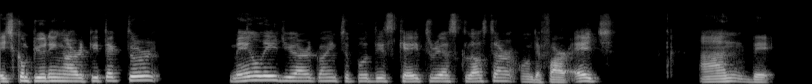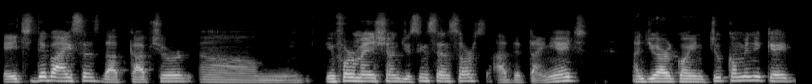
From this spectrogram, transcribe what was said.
edge computing architecture. Mainly, you are going to put this K3S cluster on the far edge and the edge devices that capture um, information using sensors at the tiny edge. And you are going to communicate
